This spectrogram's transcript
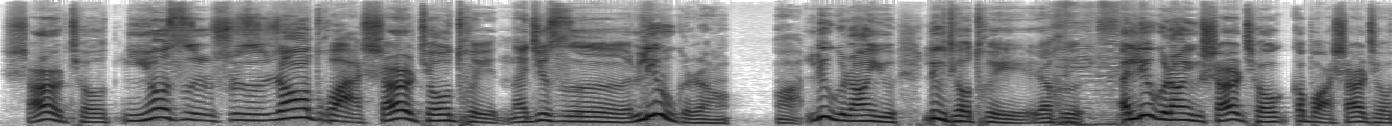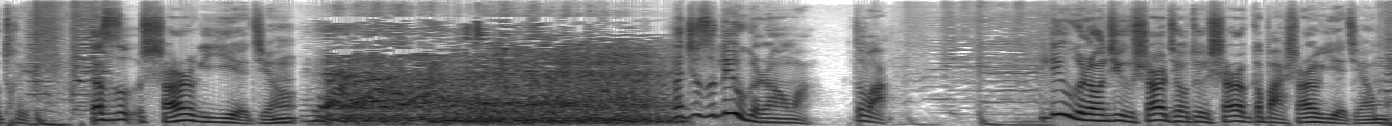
十二条，你要是说是人的话，十二条腿，那就是六个人啊，六个人有六条腿，然后啊，六个人有十二条胳膊，十二条腿，但是十二个眼睛，那就是六个人嘛，对吧？六个人就有十二条腿，十二胳膊，十二个眼睛嘛。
